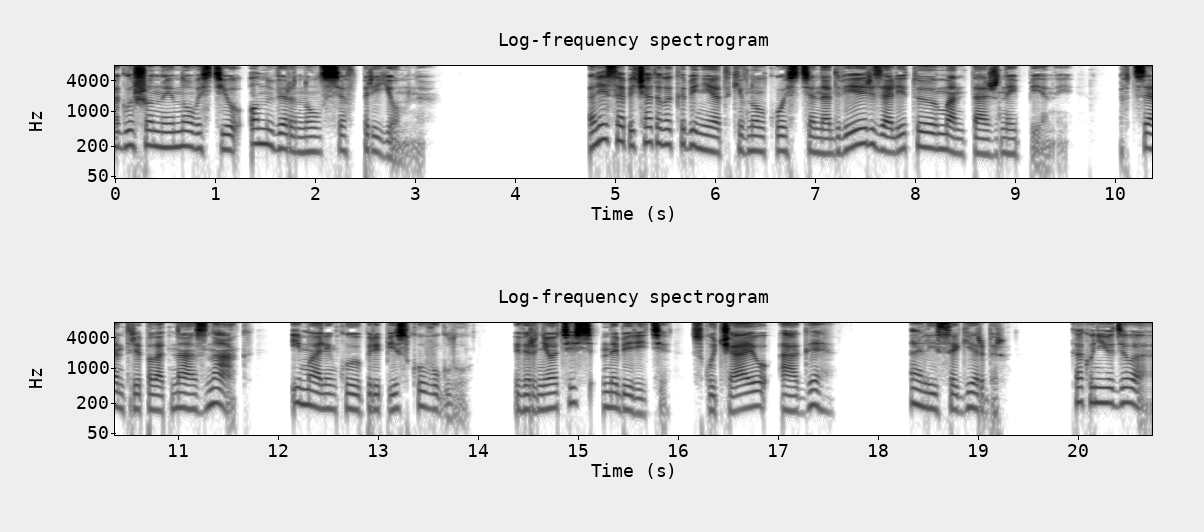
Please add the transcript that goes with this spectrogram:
оглушенные новостью, он вернулся в приемную. Алиса опечатала кабинет, кивнул Костя на дверь, залитую монтажной пеной. В центре полотна знак и маленькую приписку в углу. «Вернетесь, наберите. Скучаю, А.Г.» Алиса Гербер. Как у нее дела?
